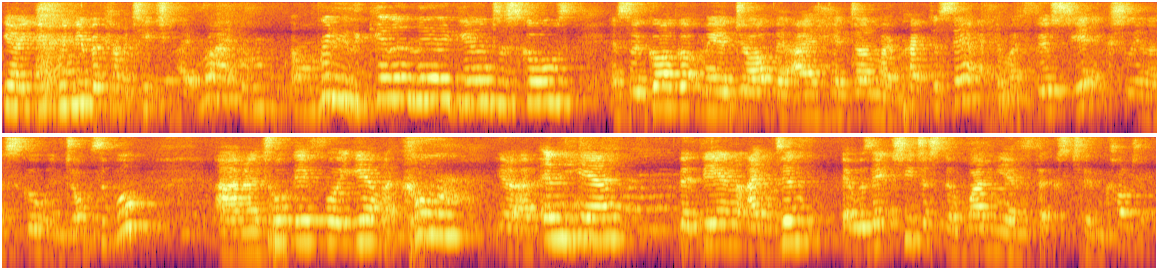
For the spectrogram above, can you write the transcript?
you know, you, when you become a teacher, like, right, I'm, I'm ready to get in there, get into schools. And so God got me a job that I had done my practice at. I had my first year actually in a school in Johnsonville. And I taught there for a year. I'm like, cool, you know, I'm in here. But then I didn't, it was actually just a one year fixed term contract.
